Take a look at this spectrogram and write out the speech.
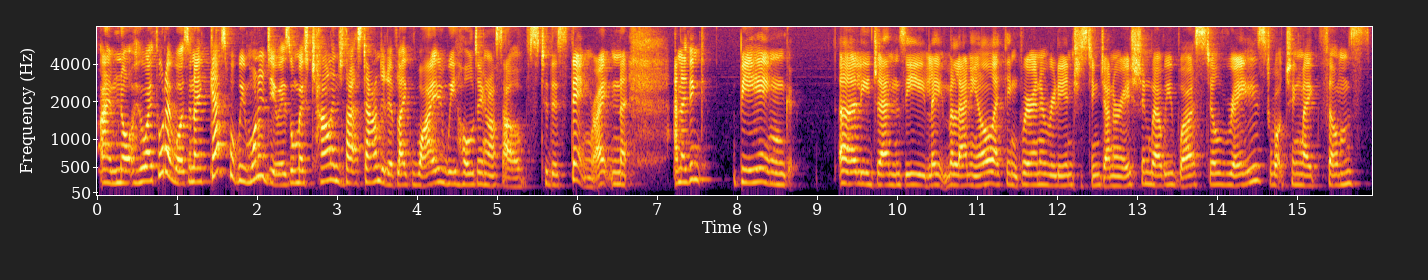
I'm not who I thought I was. And I guess what we want to do is almost challenge that standard of like, why are we holding ourselves to this thing, right? And and I think being early Gen Z, late millennial, I think we're in a really interesting generation where we were still raised watching like films,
